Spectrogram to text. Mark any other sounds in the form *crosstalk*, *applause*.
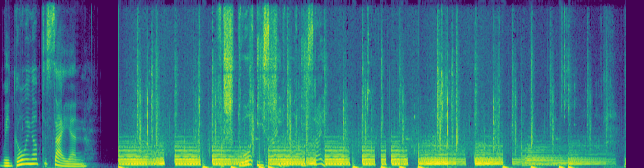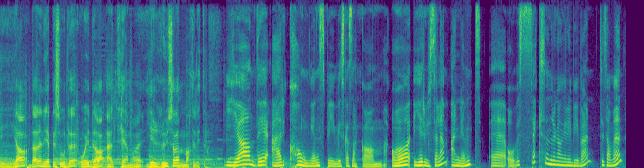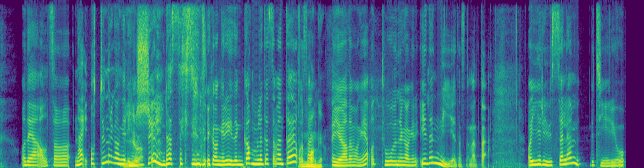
We're going up to Zion. Forstå Israel. Israel. Ja, da er det en ny episode, og i dag er temaet Jerusalem, Marte Litte. Ja, det er kongens by vi skal snakke om. Og Jerusalem er nevnt eh, over 600 ganger i Bibelen til sammen. Og det er altså Nei, 800 ganger! Ja. Unnskyld! Det er 600 ganger i Det gamle testamentet. Det er så mange. Ja, det er mange. Og 200 ganger i Det nye testamentet. Og Jerusalem betyr jo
